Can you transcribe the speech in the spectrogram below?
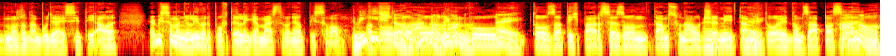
možno tam bude aj City. Ale ja by som ani Liverpool v tej Liga majstrov neodpisoval. Vidíš lebo, to? Lebo Áno, áno. Liverpool Hej. to za tých pár sezón, tam sú naučení, tam Hej. je to o jednom zápase. Áno,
